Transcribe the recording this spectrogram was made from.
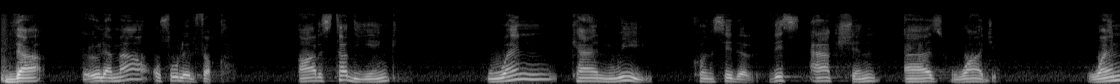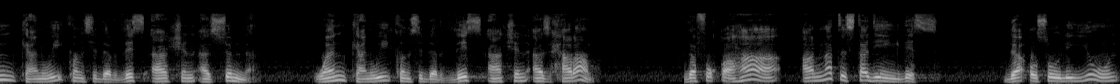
The ulama usul al-fiqh are studying when can we consider this action as wajib? When can we consider this action as sunnah? When can we consider this action as haram? The fuqaha are not studying this. The usuliyun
